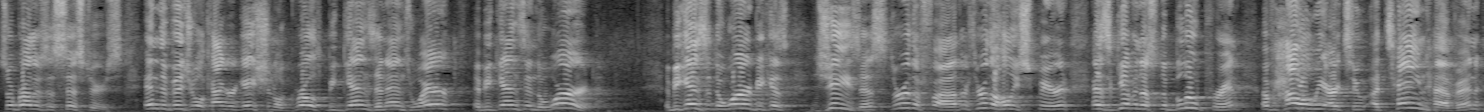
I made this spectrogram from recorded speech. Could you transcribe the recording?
So, brothers and sisters, individual congregational growth begins and ends where? It begins in the Word. It begins in the Word because Jesus, through the Father, through the Holy Spirit, has given us the blueprint of how we are to attain heaven,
